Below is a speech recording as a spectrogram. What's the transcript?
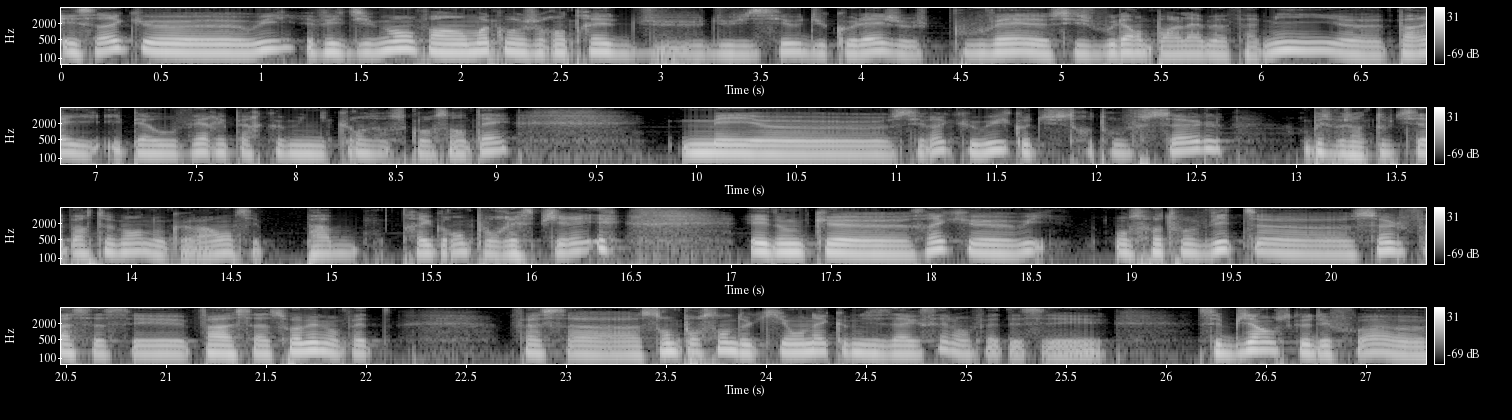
Et c'est vrai que oui, effectivement, enfin moi quand je rentrais du, lycée ou du collège, je pouvais, euh, si je voulais en parler à ma famille, euh, pareil hyper ouvert, hyper communicant sur ce qu'on sentait. Mais euh, c'est vrai que oui, quand tu te retrouves seul, en plus j'ai un tout petit appartement, donc euh, vraiment c'est pas très grand pour respirer. Et donc euh, c'est vrai que oui, on se retrouve vite euh, seul face à, ses, face à soi-même en fait, face à 100% de qui on est comme disait Axel en fait. Et c'est c'est bien parce que des fois euh,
